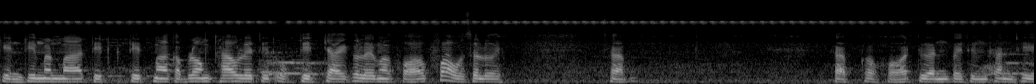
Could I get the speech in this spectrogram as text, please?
กลิ่นที่มันมาติดติดมากับรองเท้าเลยติดอกติดใจก็เลยมาขอเฝ้าซะเลยครับ ครับก็ขอเตือนไปถึงท่านที่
